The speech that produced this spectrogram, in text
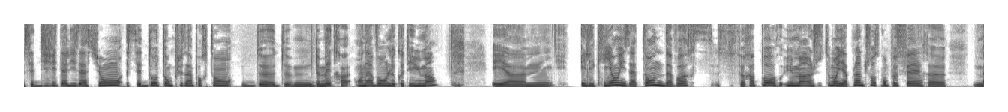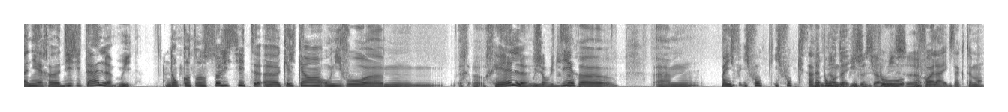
cette digitalisation, c'est d'autant plus important de, de, de, mettre en avant le côté humain. Et, et les clients, ils attendent d'avoir ce rapport humain. Justement, il y a plein de choses qu'on peut faire euh, de manière euh, digitale. Oui. Donc, quand on sollicite euh, quelqu'un au niveau réel, j'ai envie de dire, bah, il, faut, il faut il faut que ça réponde. Il, faut voilà exactement.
